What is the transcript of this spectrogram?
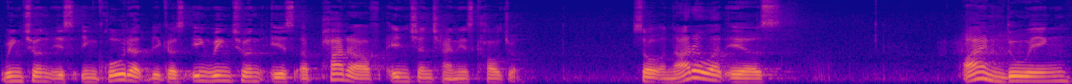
Wing Chun is included because in Wing Chun is a part of ancient Chinese culture. So another word is I'm doing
